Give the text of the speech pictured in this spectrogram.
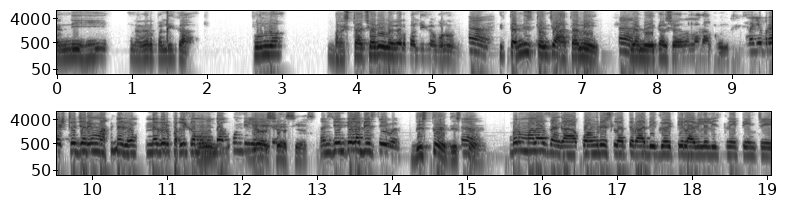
त्यांनी ही नगरपालिका पूर्ण भ्रष्टाचारी नगरपालिका म्हणून हा. त्यांनीच त्यांच्या हाताने. या मेहकर शहराला दाखवून दिली. म्हणजे भ्रष्टाचारी नगरपालिका हो. म्हणून दाखवून दिली येस येस येस आणि जनतेला दिसते पण. दिसतंय दिसतंय. बरं मला सांगा काँग्रेसला तर आधी गळती लागलेलीच नेत्यांचे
